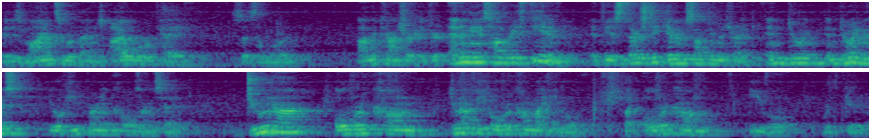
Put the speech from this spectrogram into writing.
It is mine to avenge. I will repay, says the Lord. On the contrary, if your enemy is hungry, feed him. If he is thirsty, give him something to drink. In doing, in doing this, you will heap burning coals on his head. Do not overcome, do not be overcome by evil, but overcome evil with good.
